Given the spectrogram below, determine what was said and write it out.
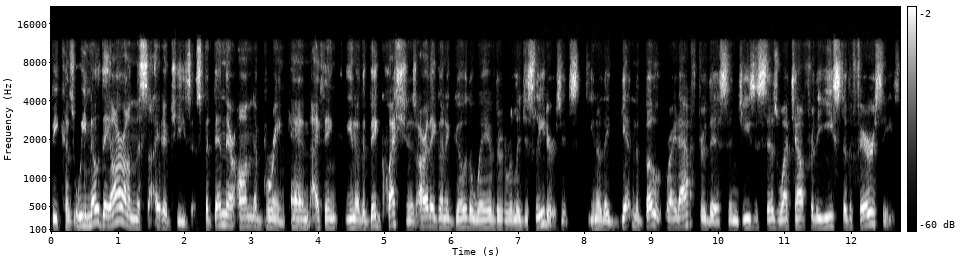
because we know they are on the side of Jesus, but then they're on the brink. And I think, you know, the big question is are they going to go the way of the religious leaders? It's, you know, they get in the boat right after this, and Jesus says, Watch out for the yeast of the Pharisees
